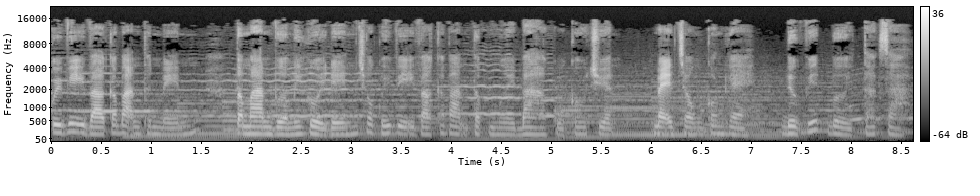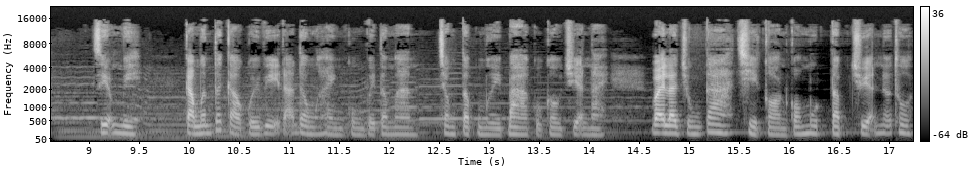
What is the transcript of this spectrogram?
Quý vị và các bạn thân mến, Tâm An vừa mới gửi đến cho quý vị và các bạn tập 13 của câu chuyện Mẹ chồng con ghẻ được viết bởi tác giả Diễm My. Cảm ơn tất cả quý vị đã đồng hành cùng với Tâm An trong tập 13 của câu chuyện này. Vậy là chúng ta chỉ còn có một tập truyện nữa thôi,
